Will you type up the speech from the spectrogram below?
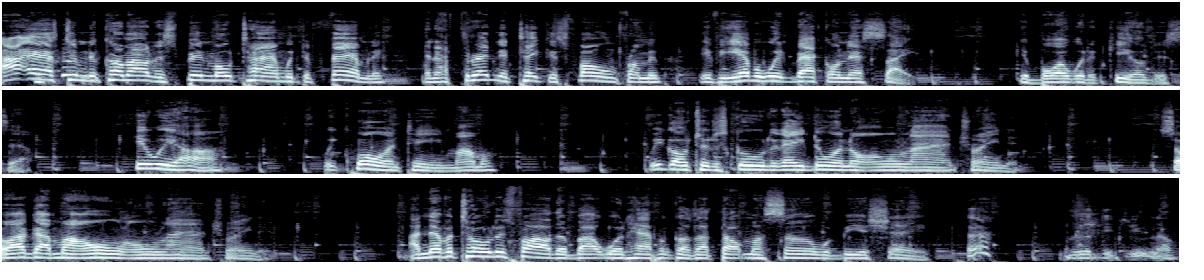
I asked him to come out and spend more time with the family, and I threatened to take his phone from him if he ever went back on that site. Your boy would have killed himself. Here we are. We quarantine, mama. We go to the school that ain't doing no online training. So I got my own online training. I never told his father about what happened because I thought my son would be ashamed. Huh? Little did you know.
